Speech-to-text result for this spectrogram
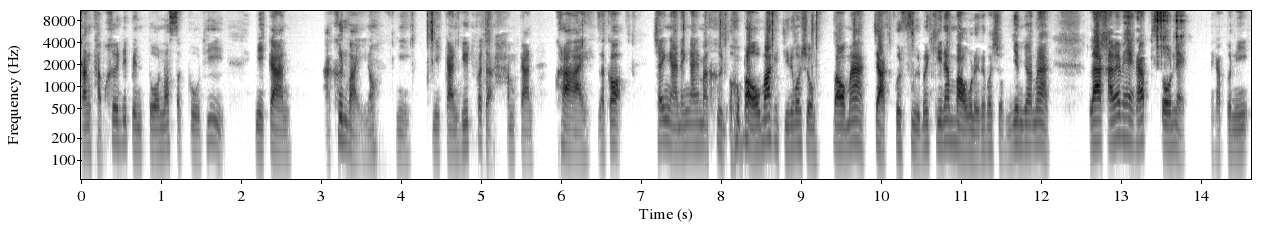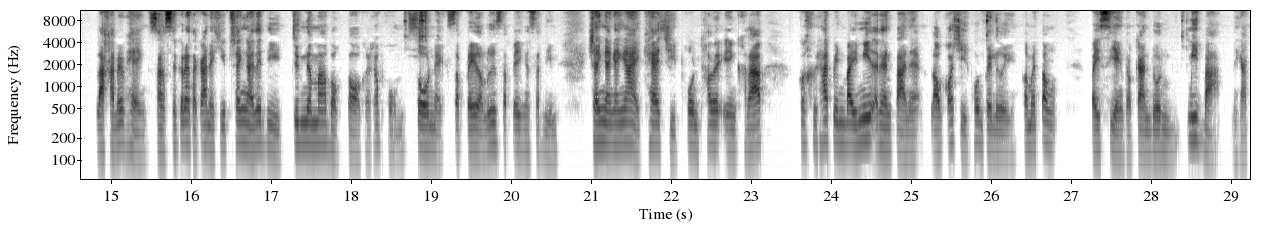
การขับเคลื่อนที่เป็นตัวน็อตสกรูที่มีการเคลื่อนไหวเนาะนี่มีการยึดก็จะทำการคลายแล้วก็ใช้งานได้ง่ายมากขึ้นโอ้เบามากจริงๆท่านผู้ชมเบามากจากฝืดๆเมื่อกี้นะเบาเลยท่านผู้ชมเยี่ยมยอดมาก ราคาไม่แพงครับโซเน็ก นะครับตัวนี้ราคาไม่แพง สั่งซื้อก็ได้ตะกร้าในคลิป ใช้งานได้ดี จึงนำมาบอกต่อกันครับผมโซเน็กสเปรย์หล่อลื่นสเปรย์กันสนิม ใช้งานง่ายๆ แค่ฉีดพ่นเท่านั้นเองครับ ก็คือถ้าเป็นใบมีดอะไรต่างๆเนี่ยเราก็ฉีดพ่นไปเลย ก็ไม่ต้องไปเสี่ยงต่อการโดนมีดบาดนะครับ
